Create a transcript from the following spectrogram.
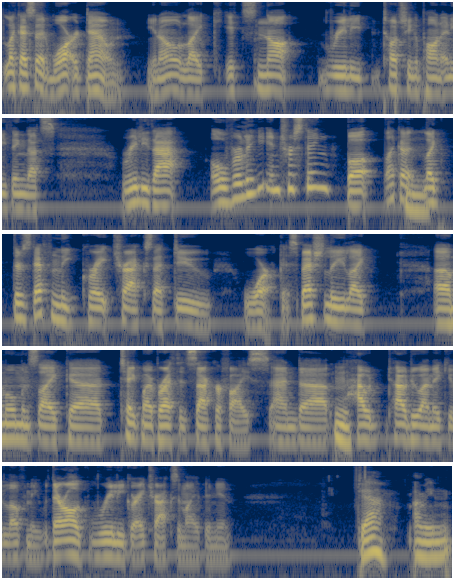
like i said watered down you know? Like it's not really touching upon anything that's really that overly interesting but like a Hmm. like there's definitely great tracks that do work especially like uh, moments like uh, "Take My Breath" and "Sacrifice" and uh, Hmm. "How How Do I Make You Love Me." They're all really great tracks in my opinion. Yeah, I mean,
